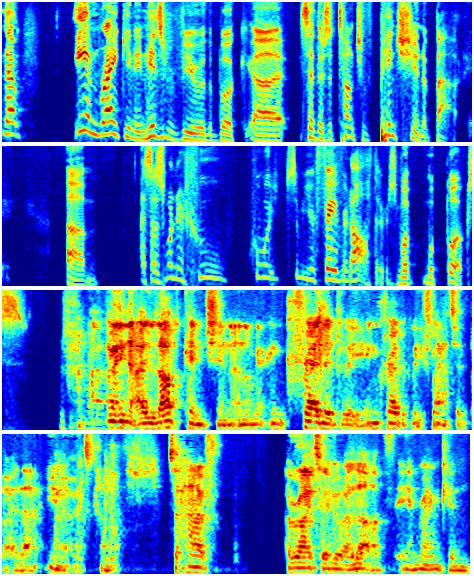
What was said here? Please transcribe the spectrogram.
now, Ian Rankin, in his review of the book, uh, said there's a touch of Pynchon about it. um, so I was wondering who who were some of your favorite authors? What what books? I mean, I love Pynchon, and I'm incredibly, incredibly flattered by that. You know, it's kind of to have a writer who I love, Ian Rankin,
